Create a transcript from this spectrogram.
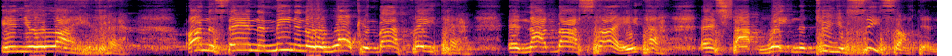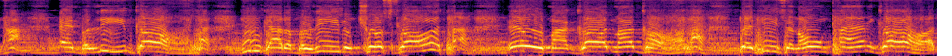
in your life. Understand the meaning of walking by faith and not by sight and stop waiting until you see something and believe God. You got to believe and trust God. Oh my God, my God, that he's an on-time God.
